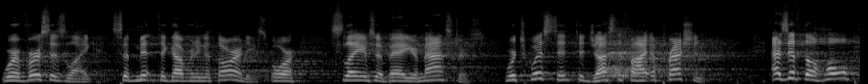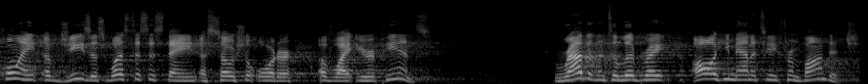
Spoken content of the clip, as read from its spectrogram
Where verses like, submit to governing authorities, or slaves obey your masters, were twisted to justify oppression as if the whole point of Jesus was to sustain a social order of white Europeans, rather than to liberate all humanity from bondage.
